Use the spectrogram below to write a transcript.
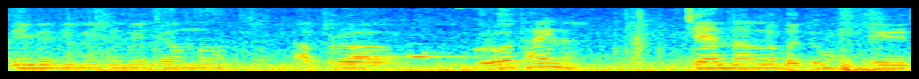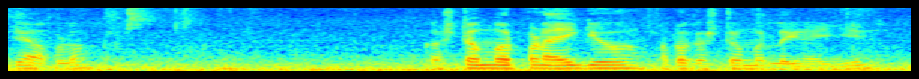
ધીમે ધીમે ધીમે જેમ આપણો ગ્રો થાય ને ચેનલને બધું, એ રીતે આપણો કસ્ટમર પણ આવી ગયો, આપણા કસ્ટમર લઈને આવી ગયા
